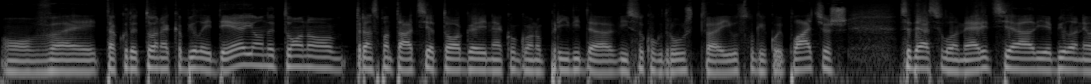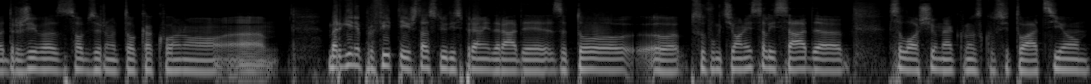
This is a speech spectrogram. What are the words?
Ovaj, tako da je to neka bila ideja i onda je to ono transplantacija toga i nekog ono privida visokog društva i usluge koje plaćaš se desilo u Americi, ali je bila neodrživa s obzirom na to kako ono um, margine profite i šta su ljudi spremni da rade za to uh, su funkcionisali sada sa lošijom ekonomskom situacijom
